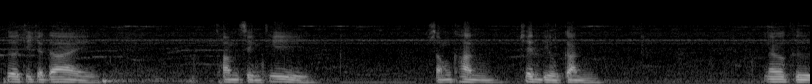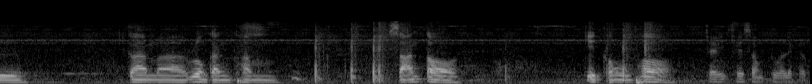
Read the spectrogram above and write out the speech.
เพื่อที่จะได้ทำสิ่งที่สำคัญเช่นเดียวกัน นั่นก็คือการมาร่วมกันทำสารต่อกิจของหลวงพ่อ ใช้ใช้สองตัวเลยครับ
